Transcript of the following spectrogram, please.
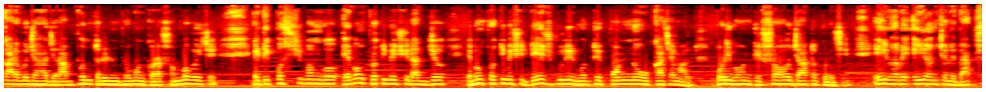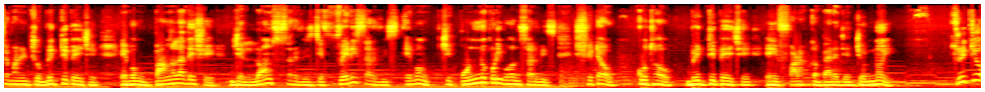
কার্গো জাহাজের আভ্যন্তরীণ ভ্রমণ করা সম্ভব হয়েছে। এটি পশ্চিমবঙ্গ এবং প্রতিবেশী রাজ্য এবং প্রতিবেশী দেশগুলির মধ্যে পণ্য ও কাঁচামাল পরিবহনকে সহজাত করেছে। এইভাবে এই অঞ্চলে ব্যবসা বাণিজ্য বৃদ্ধি পেয়েছে এবং বাংলাদেশে যে লঞ্চ সার্ভিস যে ফেরি সার্ভিস এবং যে পণ্য পরিবহন সার্ভিস সেটাও কোথাও বৃদ্ধি পেয়েছে এই ফারাক্কা ব্যারেজের জন্যই। তৃতীয়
